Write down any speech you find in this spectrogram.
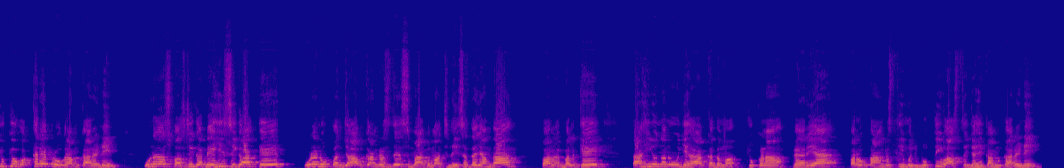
ਕਿਉਂਕਿ ਉਹ ਵੱਖਰੇ ਪ੍ਰੋਗਰਾਮ ਕਰ ਰਹੇ ਨੇ। ਉਹਨਾਂ ਦਾ ਸਪਸ਼ਟੀਕਰਨ ਇਹੀ ਸੀਗਾ ਕਿ ਉਹਨਾਂ ਨੂੰ ਪੰਜਾਬ ਕਾਂਗਰਸ ਦੇ ਸਮਾਗਮਾਂ 'ਚ ਨਹੀਂ ਸੱਦਿਆ ਜਾਂਦਾ, ਪਰ ਬਲਕਿ ਤਾਂ ਹੀ ਉਹਨਾਂ ਨੂੰ ਅਜਿਹਾ ਕਦਮ ਚੁੱਕਣਾ ਪੈ ਰਿਹਾ ਹੈ, ਪਰ ਉਹ ਕਾਂਗਰਸ ਦੀ ਮਜ਼ਬੂਤੀ ਵਾਸਤੇ ਜਿਹੇ ਕੰਮ ਕਰ ਰਹੇ ਨੇ।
